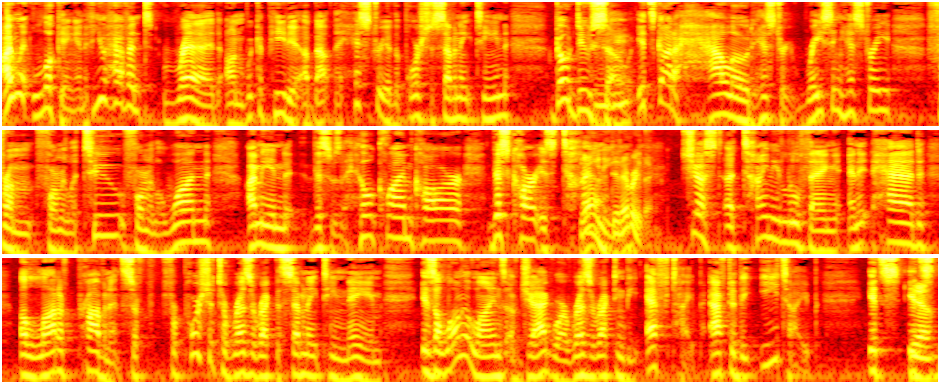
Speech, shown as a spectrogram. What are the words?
I went looking, and if you haven't read on Wikipedia about the history of the Porsche 718, go do so. Mm-hmm. It's got a hallowed history, racing history from Formula 2, Formula 1. I mean, this was a hill climb car. This car is Yeah, tiny did everything. Just a tiny little thing, and it had a lot of provenance. So for Porsche to resurrect the 718 name is along the lines of Jaguar resurrecting the F type after the E type. It's it's Yeah.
